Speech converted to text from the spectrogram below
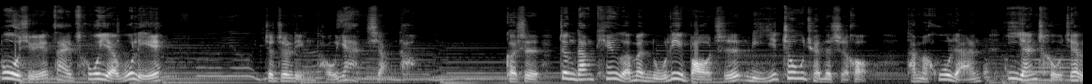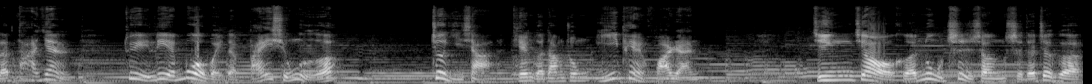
不许再粗野无礼。这只领头雁想到。可是，正当天鹅们努力保持礼仪周全的时候，他们忽然一眼瞅见了大雁队列末尾的白雄鹅。这一下，天鹅当中一片哗然。惊叫和怒斥声使得这个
